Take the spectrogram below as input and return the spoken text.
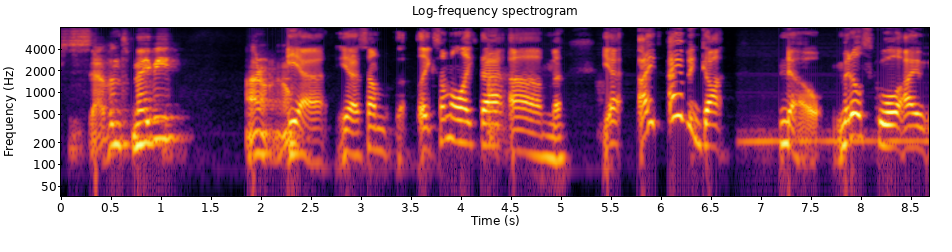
seventh, maybe. I don't know. Yeah, yeah, some like something like that. Um, yeah, I I haven't got no middle school. I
